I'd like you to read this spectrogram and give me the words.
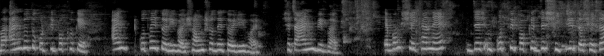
বা আইনগত কর্তৃপক্ষকে আইন কোথায় তৈরি হয়? সংসদে তৈরি হয়। সেটা আইন বিভাগ। এবং সেখানে যে কর্তৃপক্ষের যে স্বীকৃত সেটা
